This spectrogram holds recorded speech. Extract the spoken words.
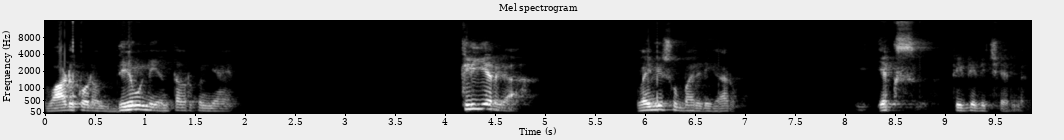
వాడుకోవడం దేవుణ్ణి ఎంతవరకు న్యాయం? క్లియర్గా వైవి సుబ్బారెడ్డి గారు ఎక్స్ టీటీడీ చైర్మన్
